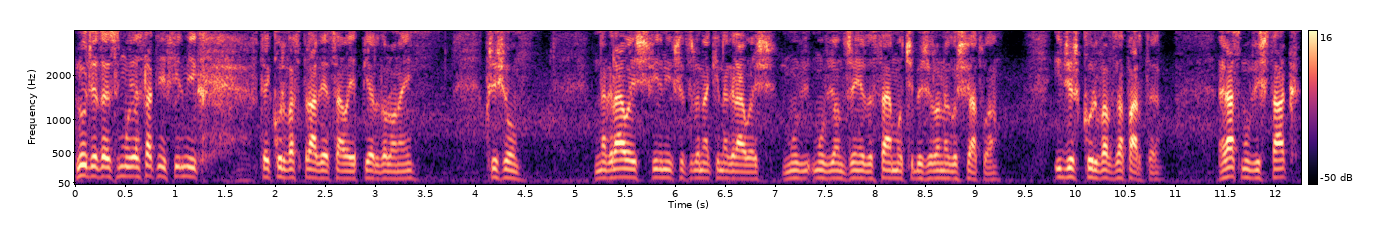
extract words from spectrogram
Ludzie, to jest mój ostatni filmik w tej kurwa sprawie całej pierdolonej. Krzysiu, nagrałeś filmik przed chwilą jaki nagrałeś, mówi, mówiąc, że nie dostałem od ciebie zielonego światła. Idziesz kurwa w zaparte. Raz mówisz tak,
